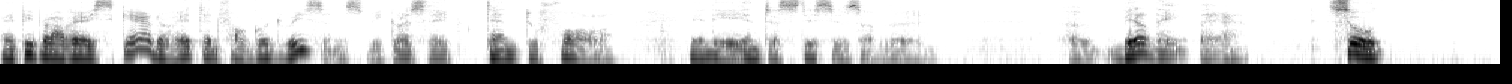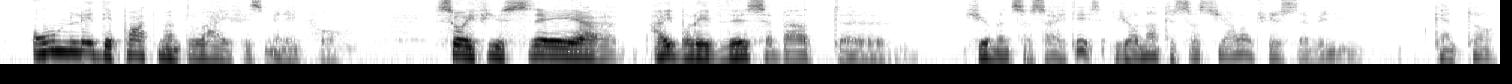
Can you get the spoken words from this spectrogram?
And people are very scared of it, and for good reasons, because they tend to fall in the interstices of the uh, building there. So only department life is meaningful. So if you say, uh, I believe this about uh, human societies, you're not a sociologist. I mean, you can't talk.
